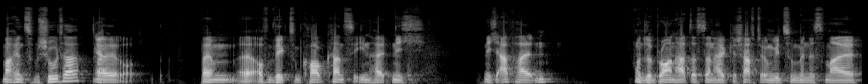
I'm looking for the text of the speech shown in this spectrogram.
mach ihn zum Shooter, ja. weil beim, äh, auf dem Weg zum Korb kannst du ihn halt nicht, nicht abhalten. Und LeBron hat das dann halt geschafft, irgendwie zumindest mal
